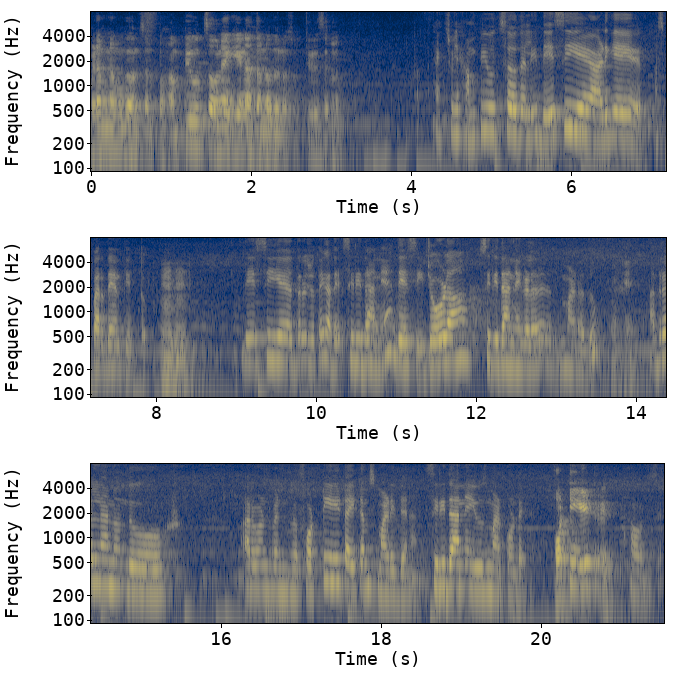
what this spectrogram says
ಮೇಡಮ್ ನಮ್ಗೆ ಒಂದು ಸ್ವಲ್ಪ ಹಂಪಿ ಉತ್ಸವನಾಗ ಏನಾತ ಅನ್ನೋದನ್ನು ಸ್ವಲ್ಪ ತಿಳಿಸಿರಲ್ಲ ಆ್ಯಕ್ಚುಲಿ ಹಂಪಿ ಉತ್ಸವದಲ್ಲಿ ದೇಸಿ ಅಡುಗೆ ಸ್ಪರ್ಧೆ ಅಂತಿತ್ತು. ಹ್ಞೂ ಹ್ಞೂ ದೇಸಿ ಅದರ ಜೊತೆಗೆ ಅದೇ ಸಿರಿಧಾನ್ಯ ದೇಸಿ ಜೋಳ ಸಿರಿಧಾನ್ಯಗಳ ಮಾಡೋದು. ಓಕೆ ಅದರಲ್ಲಿ ನಾನೊಂದು ಅರೌಂಡ್ ಒಂದು ಫಾರ್ಟಿ ಏಯ್ಟ್ ಐಟಮ್ಸ್ ಮಾಡಿದ್ದೆ ನಾನು. ಸಿರಿಧಾನ್ಯ ಯೂಸ್ ಮಾಡಿಕೊಂಡೆ. ಫಾರ್ಟಿ ಏಯ್ಟ್ ರೀ? ಹೌದು ಸರ್.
